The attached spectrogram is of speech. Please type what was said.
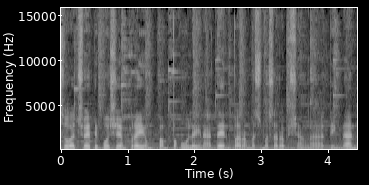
So atsuete po, syempre yung pampakulay natin para mas masarap siyang uh, tingnan.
